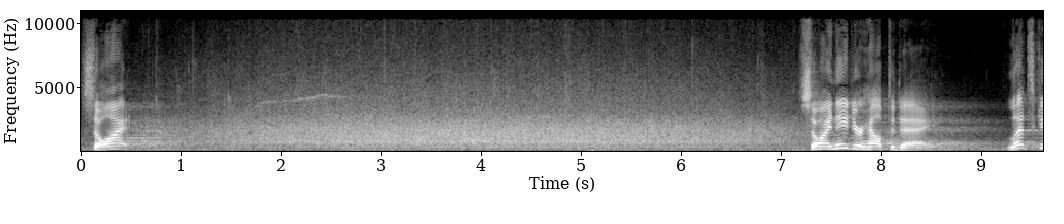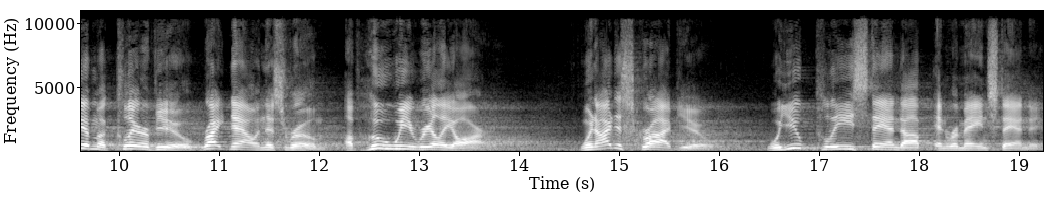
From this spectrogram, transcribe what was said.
So I, So I need your help today. Let's give them a clear view right now in this room of who we really are. When I describe you, will you please stand up and remain standing?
